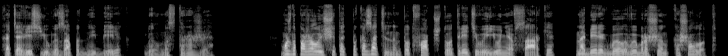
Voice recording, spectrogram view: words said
хотя весь юго-западный берег был на стороже. Можно, пожалуй, считать показательным тот факт, что 3 июня в Сарке на берег был выброшен кашалот,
